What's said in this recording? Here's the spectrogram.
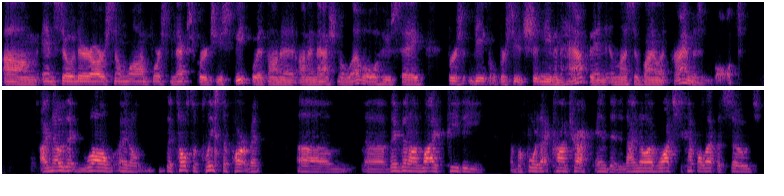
Um, and so there are some law enforcement experts you speak with on a on a national level who say vehicle pursuits shouldn't even happen unless a violent crime is involved. I know that. Well, you know, the Tulsa Police Department um, uh, they've been on live PD before that contract ended, and I know I've watched a couple episodes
